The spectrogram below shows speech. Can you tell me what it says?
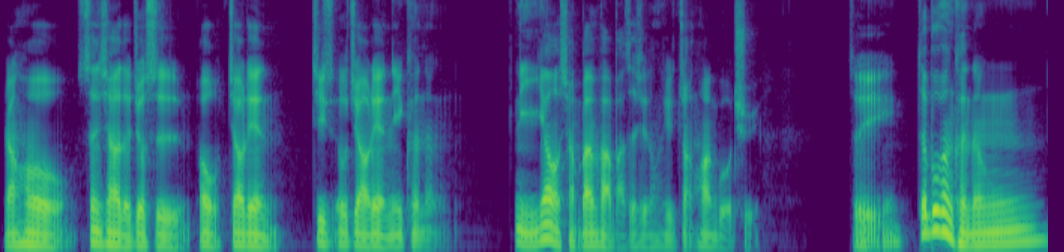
然后剩下的就是哦，教练、技术教练，你可能你要想办法把这些东西转换过去，所以这部分可能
